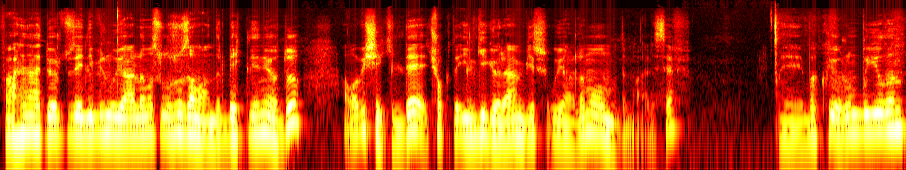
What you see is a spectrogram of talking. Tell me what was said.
Fahrenheit 451'in uyarlaması uzun zamandır bekleniyordu. Ama bir şekilde çok da ilgi gören bir uyarlama olmadı maalesef. Ee, bakıyorum bu yılın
